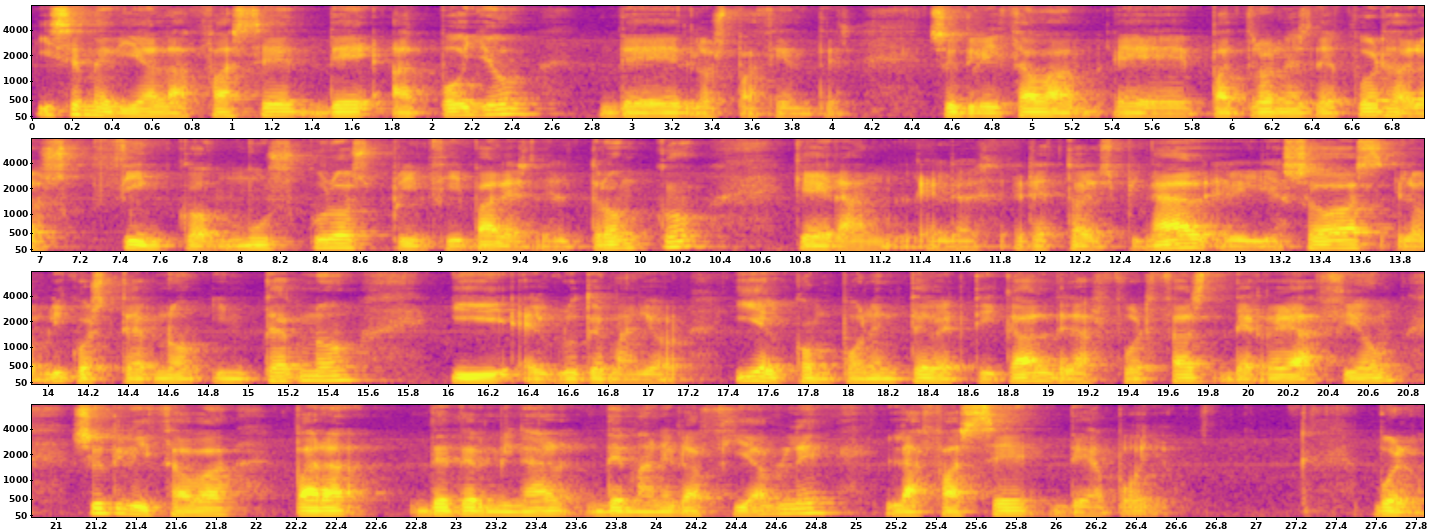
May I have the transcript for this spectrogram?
Y se medía la fase de apoyo de los pacientes. Se utilizaban eh, patrones de fuerza de los cinco músculos principales del tronco, que eran el erector espinal, el iliosoas, el oblicuo externo interno y el glúteo mayor. Y el componente vertical de las fuerzas de reacción se utilizaba para determinar de manera fiable la fase de apoyo. Bueno,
